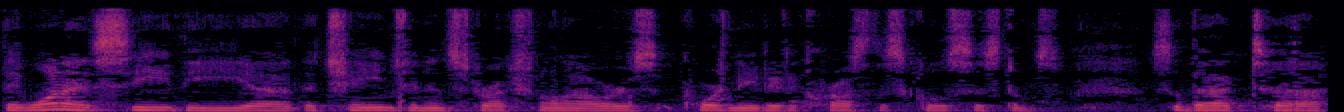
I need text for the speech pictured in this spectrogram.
they want to see the, the change in instructional hours coordinated across the school systems so that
